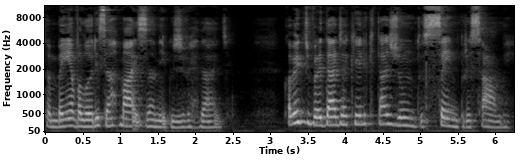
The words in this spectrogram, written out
também a valorizar mais os amigos de verdade. O amigo de verdade é aquele que está junto, sempre, sabe?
